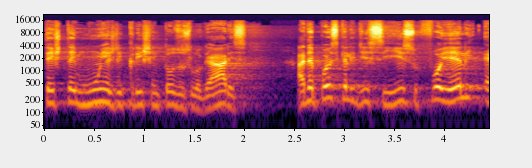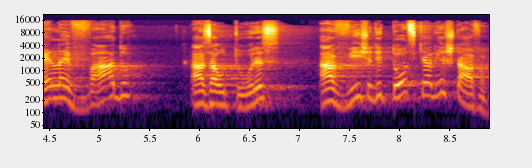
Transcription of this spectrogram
testemunhas de Cristo em todos os lugares, aí depois que ele disse isso, foi ele elevado às alturas, à vista de todos que ali estavam.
